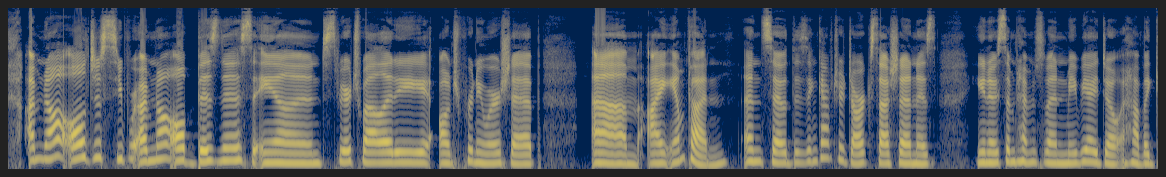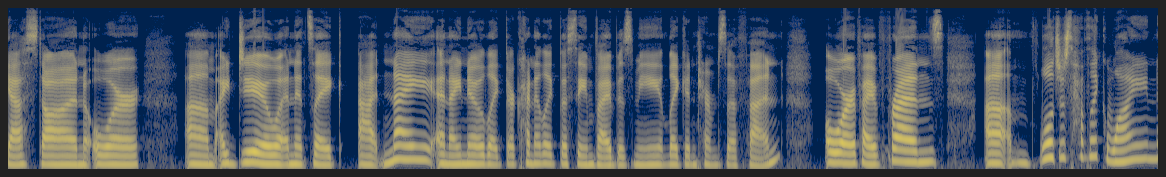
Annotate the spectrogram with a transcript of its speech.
I'm not all just super, I'm not all business and spirituality, entrepreneurship. Um, I am fun. And so the Zinc After Dark session is, you know, sometimes when maybe I don't have a guest on or um, I do, and it's like at night, and I know like they're kind of like the same vibe as me, like in terms of fun. Or if I have friends, um, we'll just have like wine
